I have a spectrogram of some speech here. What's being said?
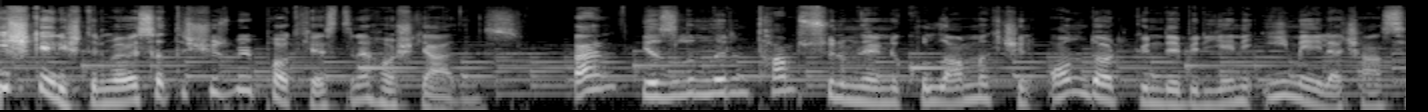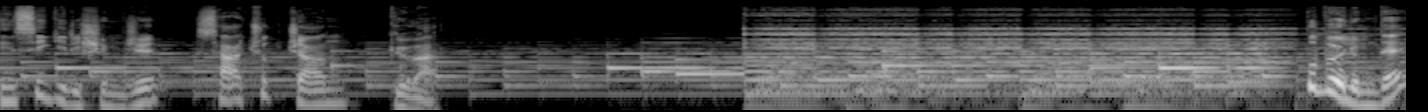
İş Geliştirme ve Satış 101 Podcast'ine hoş geldiniz. Ben yazılımların tam sürümlerini kullanmak için 14 günde bir yeni e-mail açan sinsi girişimci Selçuk Can Güven. Bu bölümde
